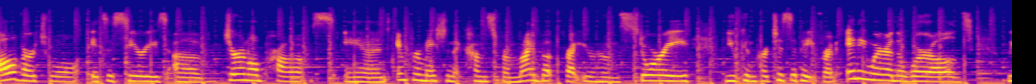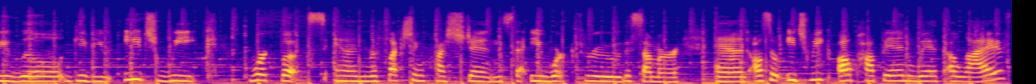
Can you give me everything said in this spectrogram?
all virtual. It's a series of journal prompts and information that comes from my book, Write Your Own Story. You can participate from anywhere in the world. We will give you each week workbooks and reflection questions that you work through the summer. And also, each week, I'll pop in with a live,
